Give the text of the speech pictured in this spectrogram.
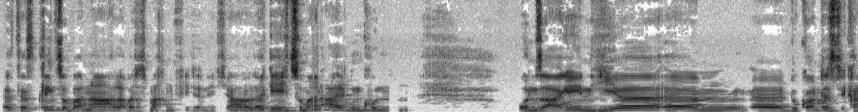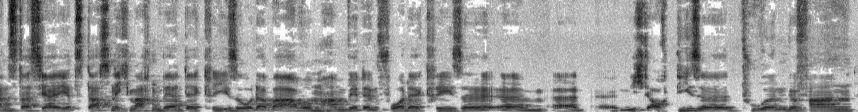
Also das klingt so banal, aber das machen viele nicht, ja. Oder gehe ich zu meinen alten Kunden und sage ihnen hier, ähm, äh, du konntest, kannst das ja jetzt das nicht machen während der Krise oder warum haben wir denn vor der Krise ähm, äh, nicht auch diese Touren gefahren?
